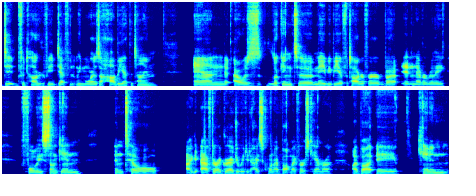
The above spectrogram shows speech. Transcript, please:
did photography definitely more as a hobby at the time. And I was looking to maybe be a photographer, but it never really fully sunk in until I after I graduated high school and I bought my first camera. I bought a Canon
